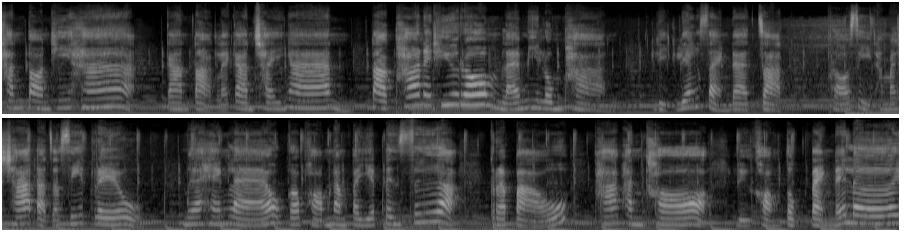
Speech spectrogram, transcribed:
ขั้นตอนที่ 5 การตากและการใช้งาน ตากผ้าในที่ร่มและมีลมผ่าน หลีกเลี่ยงแสงแดดจัด เพราะสีธรรมชาติอาจจะซีดเร็ว เมื่อแห้งแล้วก็พร้อมนำไปเย็บเป็นเสื้อ กระเป๋า ผ้าพันคอ หรือของตกแต่งได้เลย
